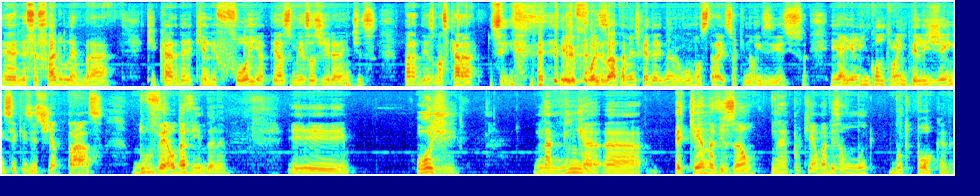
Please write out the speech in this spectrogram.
é, necessário lembrar que Kardec ele foi até as mesas girantes para desmascarar. Sim. ele foi exatamente com a ideia, não, eu vou mostrar isso aqui não existe. E aí ele encontrou a inteligência que existia atrás do véu da vida, né? E hoje, na minha uh, pequena visão, né? Porque é uma visão muito, muito pouca, né?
